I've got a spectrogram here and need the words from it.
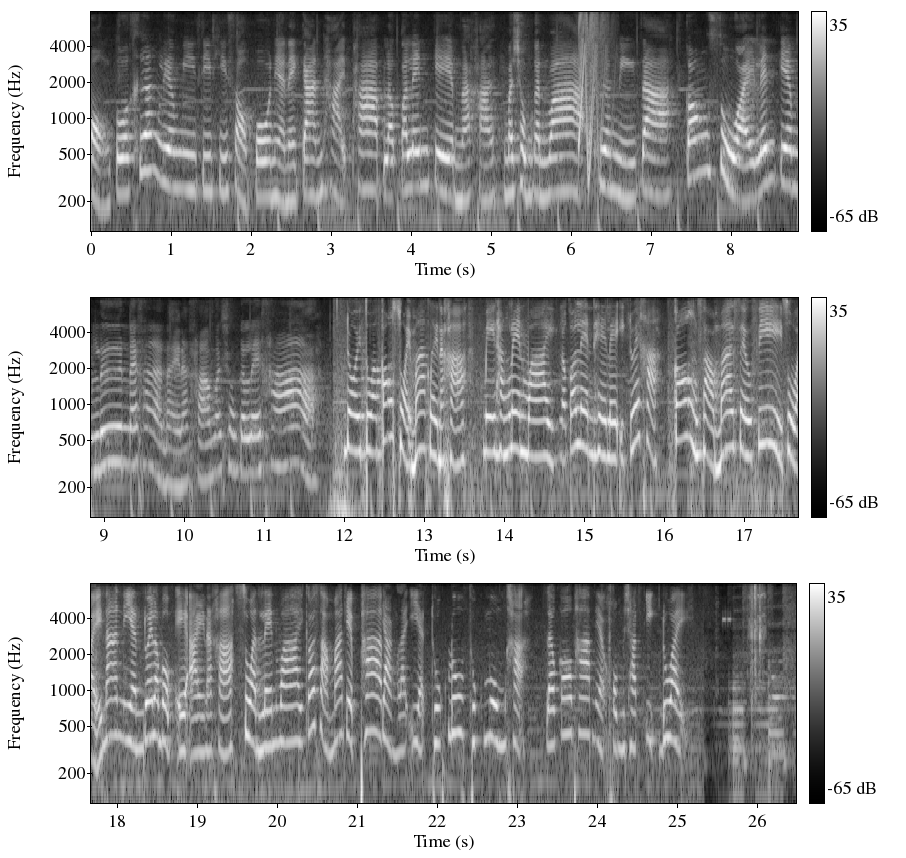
ของตัวเครื่องเรียมี GT 2 Pro เนี่ยในการถ่ายภาพแล้วก็เล่นเกมนะคะ มาชมกันว่าเครื่องนี้จะกล้องสวยเล่นเกมลื่นได้ขนาดไหนนะคะ มาชมกันเลยค่ะ โดยตัวกล้องสวยมากเลยนะคะ มีทั้งเลนส์วายแล้วก็เลนส์เทเลอีกด้วยค่ะ กล้องสามารถเซลฟี่สวยหน้าเนียนด้วยระบบ AI นะคะ ส่วนเลนส์วายก็สามารถเก็บภาพอย่างละเอียดทุกรูปทุกมุมค่ะ แล้วก็ภาพเนี่ยคมชัดอีกด้วยค่ะ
